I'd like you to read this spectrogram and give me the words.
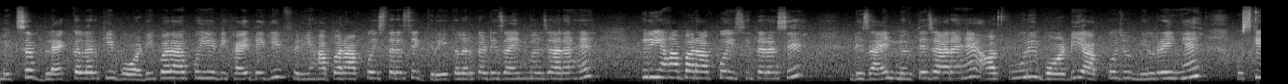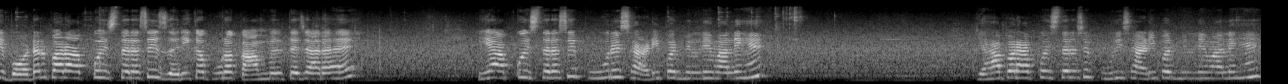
मिक्सअप ब्लैक कलर की बॉडी पर आपको ये दिखाई देगी। फिर यहाँ पर आपको इस तरह से ग्रे कलर का डिज़ाइन मिल जा रहा है। फिर यहाँ पर आपको इसी तरह से डिज़ाइन मिलते जा रहे हैं और पूरी बॉडी आपको जो मिल रही है, उसके बॉर्डर पर आपको इस तरह से जरी का पूरा काम मिलते जा रहा है। ये आपको इस तरह से पूरे साड़ी पर मिलने वाले हैं। यहाँ पर आपको इस तरह से पूरी साड़ी पर मिलने वाले हैं।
